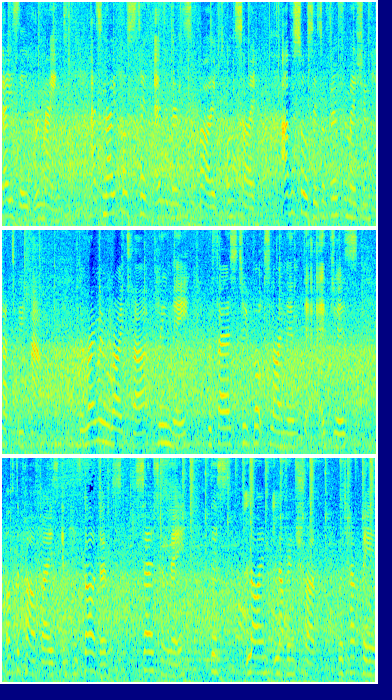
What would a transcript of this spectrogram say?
daisy, remained. As no positive evidence survived on site, other sources of information had to be found. The Roman writer Pliny refers to box lining the edges of the pathways in his gardens. Certainly, this lime-loving shrub would have been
